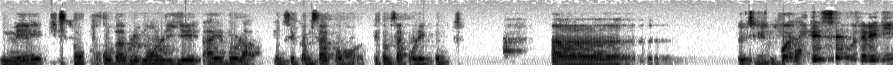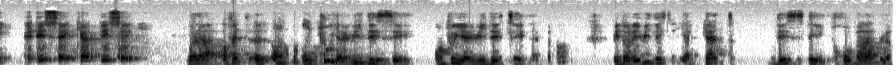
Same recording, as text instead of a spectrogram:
mais qui sont probablement liés à Ebola. Donc c'est comme ça qu'on comme ça qu'on les compte. Euh, des décès, vous avez dit? Des décès, quatre décès. Voilà, en fait, euh, en, tout, il y a huit décès. En tout, il y a huit décès, d'accord? Mais dans les huit décès, il y a quatre décès probables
